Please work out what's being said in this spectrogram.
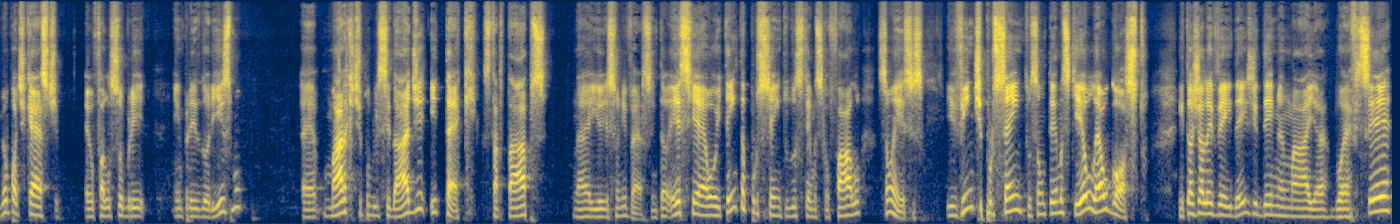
meu podcast, eu falo sobre empreendedorismo, é, marketing, publicidade e tech, startups, né, e esse universo. Então, esse é 80% dos temas que eu falo, são esses. E 20% são temas que eu, Léo, gosto. Então, já levei desde Damian Maia, do UFC,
